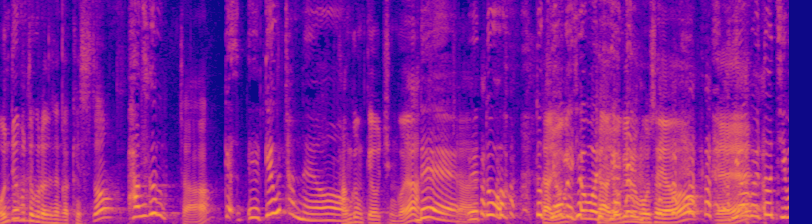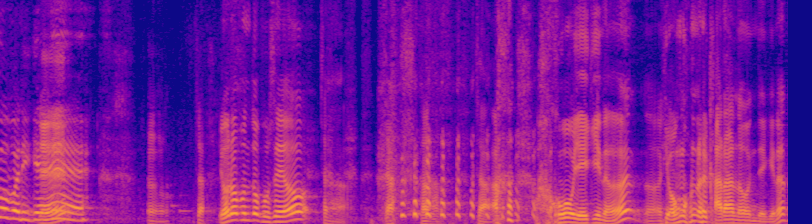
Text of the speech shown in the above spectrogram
언제부터 그런 생각했어? 방금 자, 깨, 예, 깨우쳤네요. 방금 깨우친 거야? 네. 자, 왜 또, 또 자, 기억을 여기, 지워버리게. 자, 여기를 보세요. 네. 기억을 또 지워버리게. 네. 어. 자, 여러분도 보세요. 자, 자, 자, 자, 그 얘기는 어, 영혼을 갈아 넣은 얘기는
